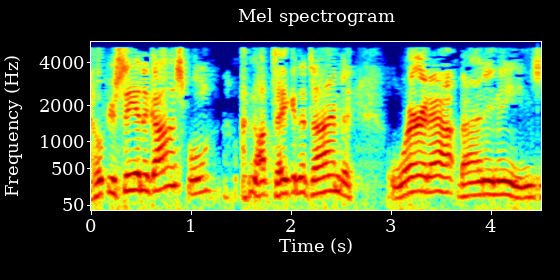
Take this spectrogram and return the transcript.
I hope you're seeing the gospel. I'm not taking the time to wear it out by any means.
